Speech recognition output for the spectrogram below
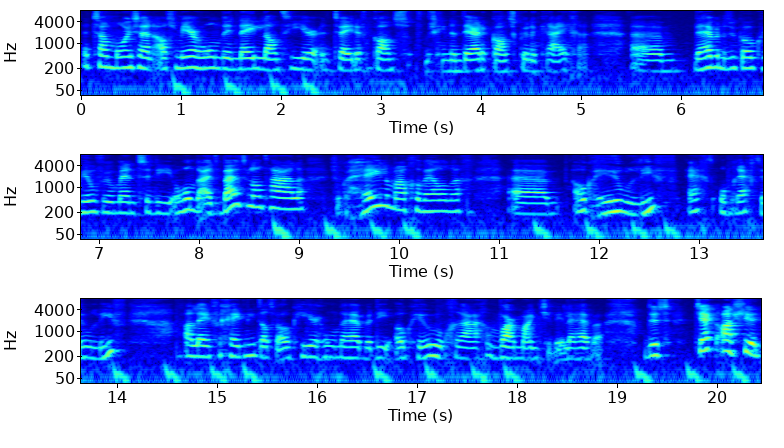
het zou mooi zijn als meer honden in Nederland hier een tweede kans of misschien een derde kans kunnen krijgen. Um, we hebben natuurlijk ook heel veel mensen die honden uit het buitenland halen. Dat is ook helemaal geweldig. Ook heel lief, echt oprecht heel lief. Alleen vergeet niet dat we ook hier honden hebben die ook heel graag een warm mandje willen hebben. Dus check als je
